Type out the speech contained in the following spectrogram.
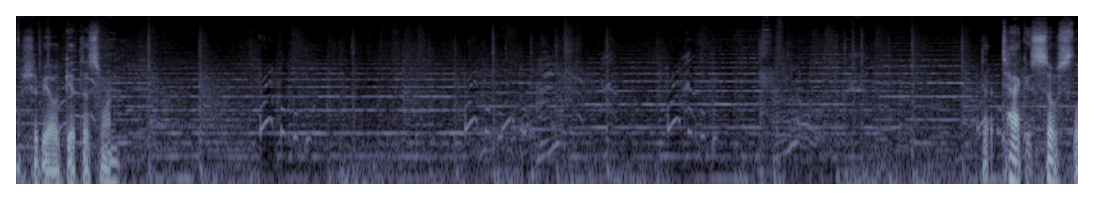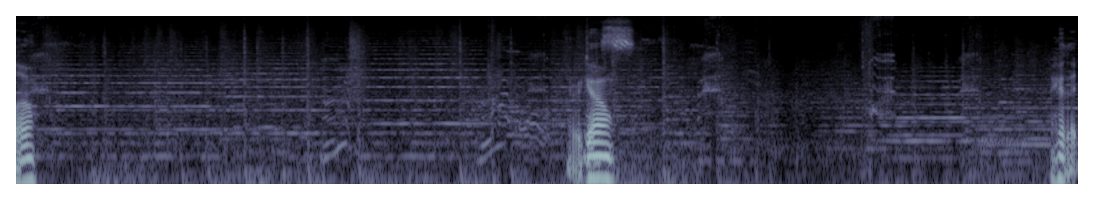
I should be able to get this one. Attack is so slow. There we go. Yes. I hear that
